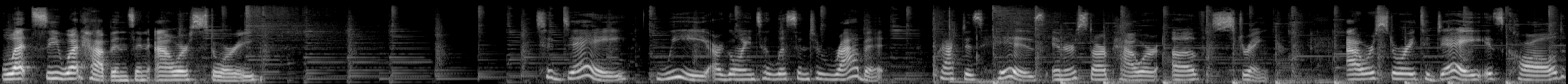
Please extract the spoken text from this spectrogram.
let's see what happens in our story. Today, we are going to listen to Rabbit practice his inner star power of strength. Our story today is called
